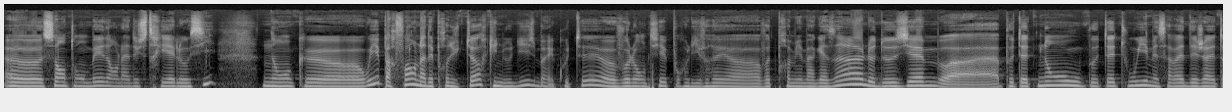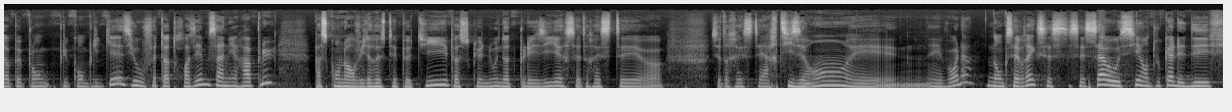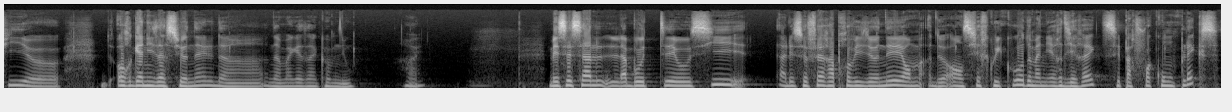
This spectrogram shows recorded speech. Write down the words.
Euh, sans tomber dans l'industriel aussi. Donc euh, oui, parfois on a des producteurs qui nous disent, bah, écoutez, euh, volontiers pour livrer votre premier magasin, le deuxième, bah, peut-être non ou peut-être oui, mais ça va déjà être un peu plus compliqué. Si vous faites un troisième, ça n'ira plus parce qu'on a envie de rester petit, parce que nous, notre plaisir, c'est de rester, c'est de rester artisan et, voilà. Donc c'est vrai que c'est ça aussi, en tout cas, les défis organisationnels d'un magasin comme nous. Mais c'est ça la beauté aussi, aller se faire approvisionner en, circuit court de manière directe, c'est parfois complexe.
